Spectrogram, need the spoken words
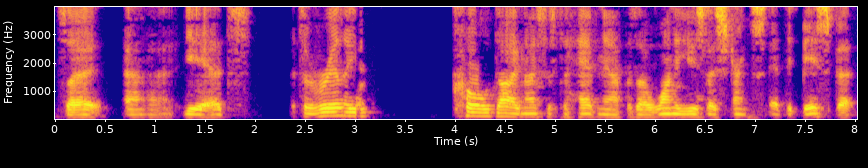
So, uh, yeah, it's, it's a really cool diagnosis to have now because I want to use those strengths at the best, but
